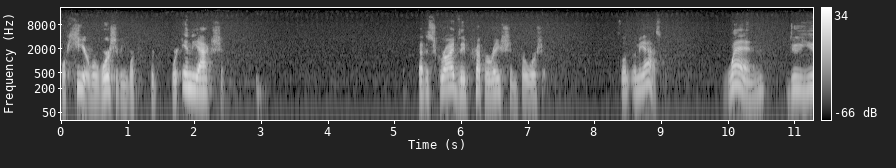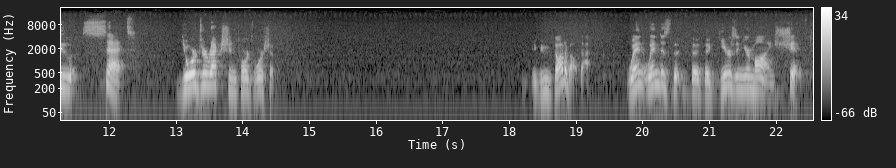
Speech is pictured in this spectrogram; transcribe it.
we're here, we're worshiping, we're, we're, we're in the action. That describes a preparation for worship. So let me ask when do you set your direction towards worship? Have you even thought about that? When, when does the, the, the gears in your mind shift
